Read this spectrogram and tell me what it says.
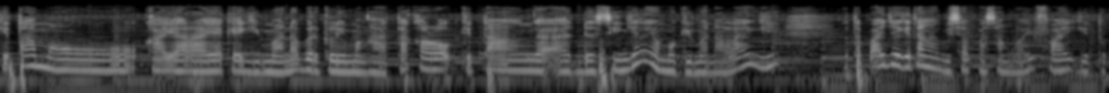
kita mau kaya raya kayak gimana berkelimang harta kalau kita nggak ada sinyal ya mau gimana lagi? Tetap aja kita nggak bisa pasang wifi gitu.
